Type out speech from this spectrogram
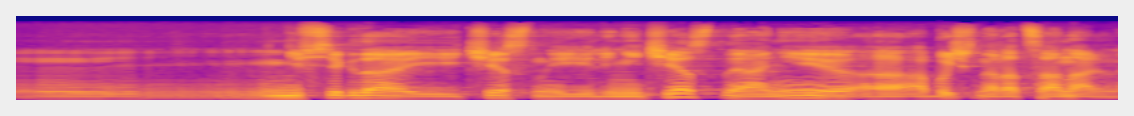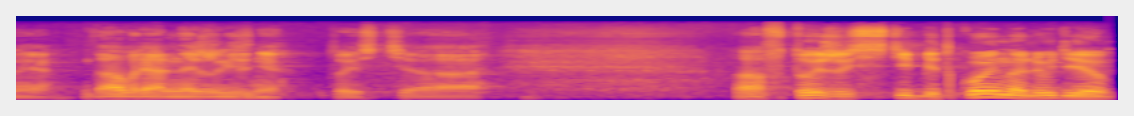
не всегда и честные или нечестные, они э, обычно рациональные да, в реальной жизни. То есть в той же сети биткоина люди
